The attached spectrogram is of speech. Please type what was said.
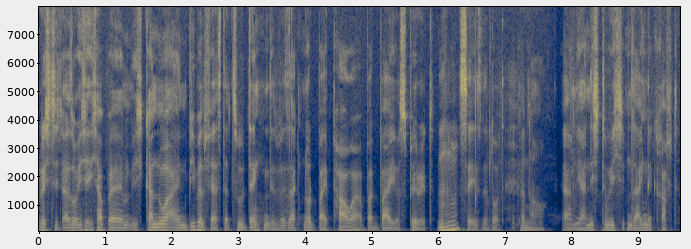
Richtig, also ich, ich, hab, ähm, ich kann nur einen Bibelvers dazu denken, der sagt, not by power, but by your spirit, mhm. says the Lord. Genau. Ähm, ja, nicht durch unsere eigene Kraft,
